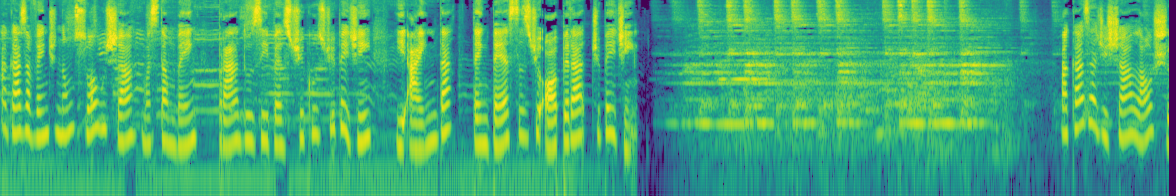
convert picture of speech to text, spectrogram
a casa vende não só o chá, mas também pratos e pesticos de Beijing e ainda tem peças de ópera de Beijing. A casa de chá Lao She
